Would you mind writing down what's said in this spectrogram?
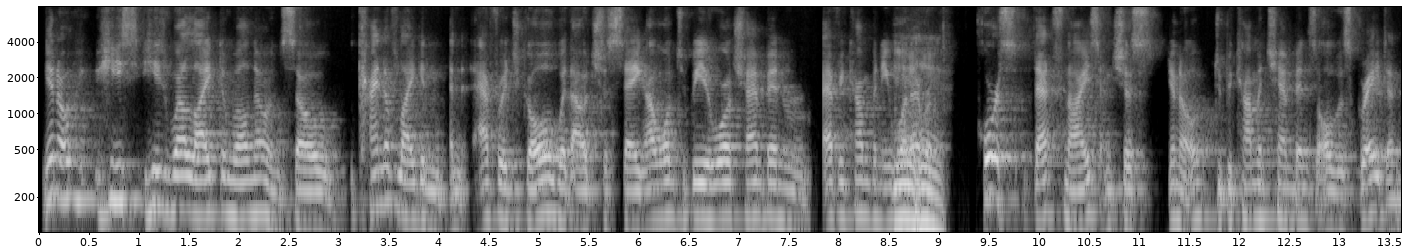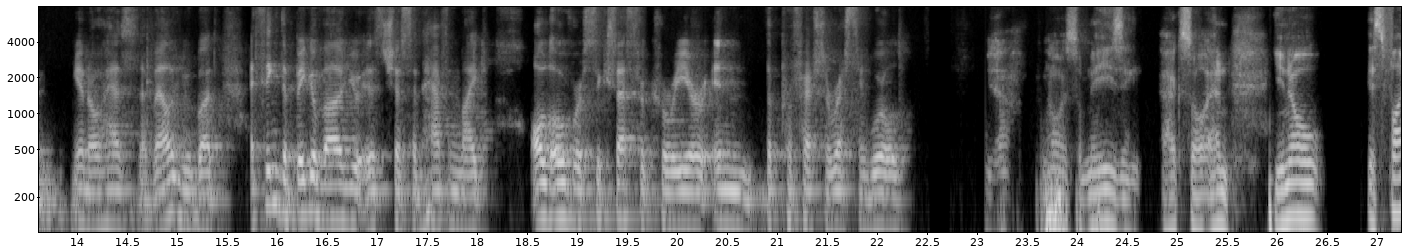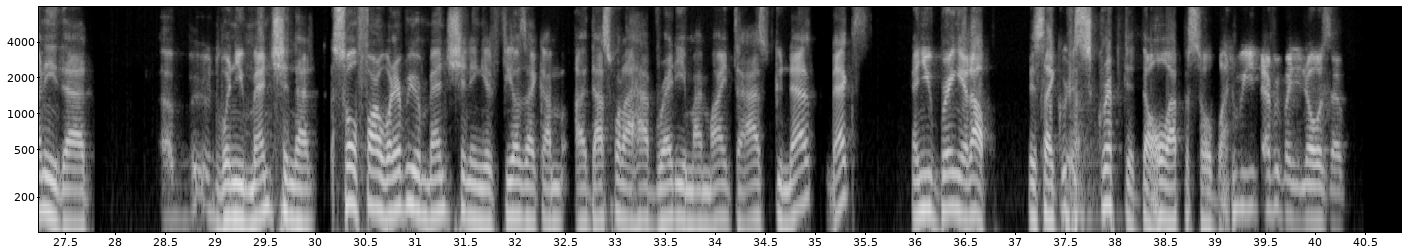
You know, he's he's well liked and well known. So kind of like an, an average goal without just saying, I want to be the world champion, every company, whatever. Mm-hmm course that's nice and just you know to become a champion is always great and you know has the value. But i think the bigger value is just in having like all over a successful career in the professional wrestling world. Yeah. No it's amazing axel. And you know it's funny that uh, when you mention that so far whatever you're mentioning it feels like i'm uh, that's what i have ready in my mind to ask you ne- next and you bring it up it's like scripted the whole episode, but we everybody knows that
